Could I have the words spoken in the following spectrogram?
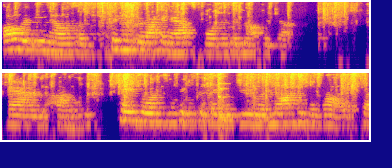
all the emails of things that I had asked for that had not been done. And, um, change orders and things that they would do and not do them right. So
